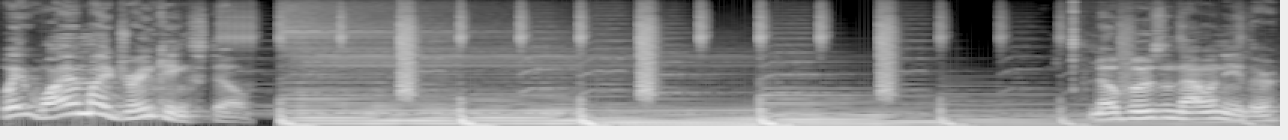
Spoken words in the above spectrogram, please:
Wait, why am I drinking still? No booze in that one either.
